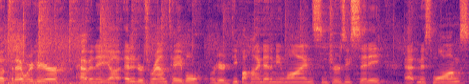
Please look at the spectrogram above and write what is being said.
So today we're here having a uh, editors roundtable. We're here deep behind enemy lines in Jersey City at Miss Wong's.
